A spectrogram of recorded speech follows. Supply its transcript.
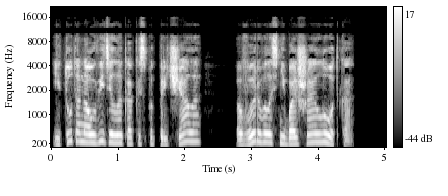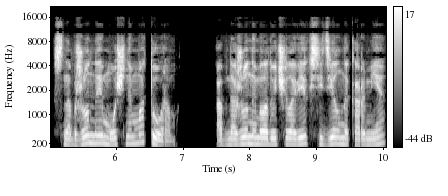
И тут она увидела, как из-под причала вырвалась небольшая лодка, снабженная мощным мотором. Обнаженный молодой человек сидел на корме,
